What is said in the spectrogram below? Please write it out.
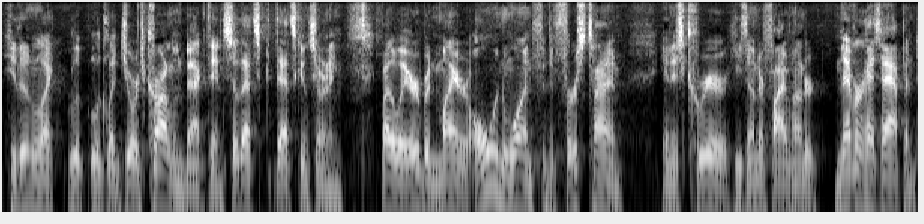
he didn't like look look like George Carlin back then, so that's that's concerning. By the way, Urban Meyer 0 1 for the first time in his career. He's under 500. Never has happened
